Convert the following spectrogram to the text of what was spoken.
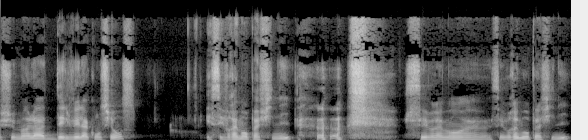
chemin-là d'élever la conscience, et c'est vraiment pas fini, c'est vraiment, euh, vraiment pas fini.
